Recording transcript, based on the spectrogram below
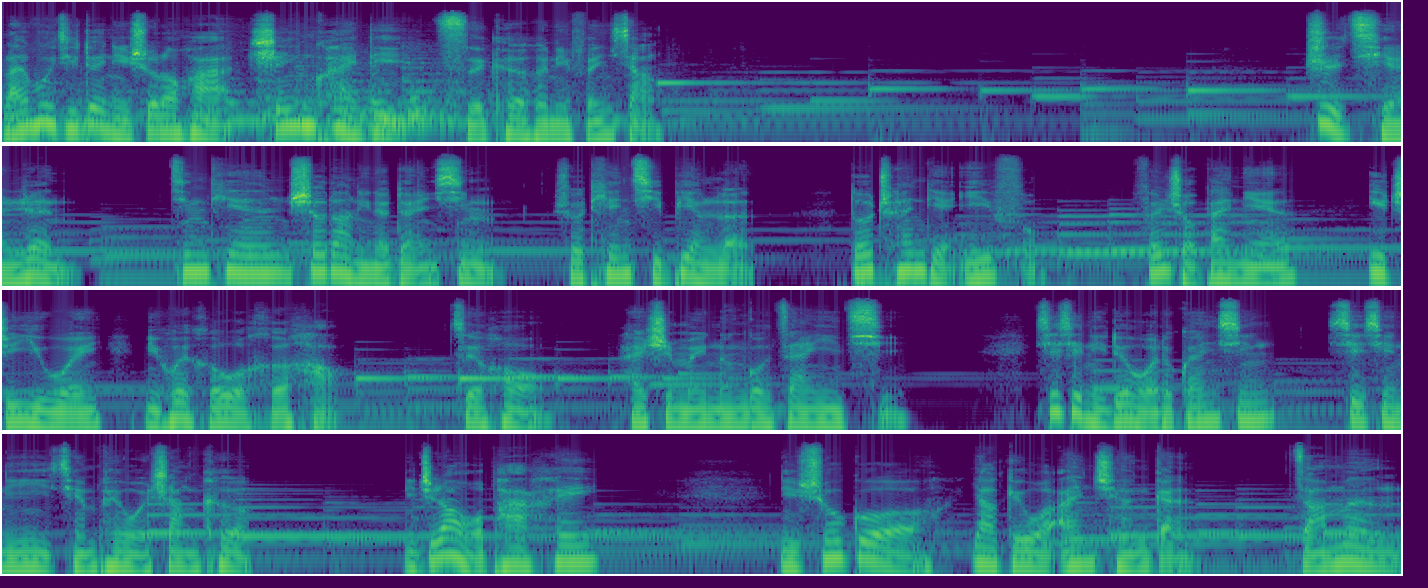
来不及对你说的话，声音快递此刻和你分享。致前任，今天收到你的短信，说天气变冷，多穿点衣服。分手半年。一直以为你会和我和好，最后还是没能够在一起。谢谢你对我的关心，谢谢你以前陪我上课。你知道我怕黑，你说过要给我安全感，咱们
